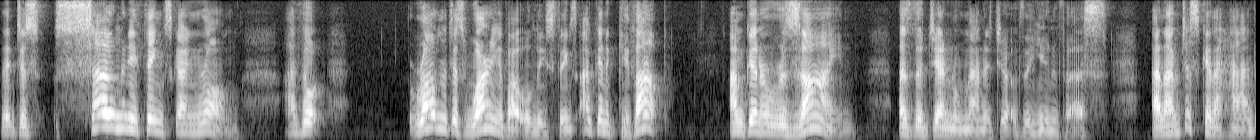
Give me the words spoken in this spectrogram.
There just so many things going wrong. I thought, rather than just worrying about all these things, I'm going to give up. I'm going to resign as the general manager of the universe, and I'm just going to hand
